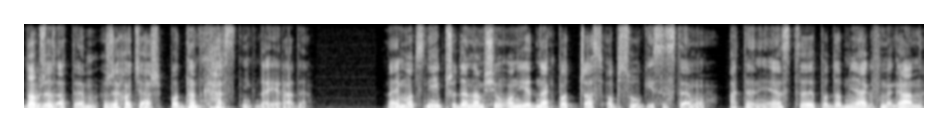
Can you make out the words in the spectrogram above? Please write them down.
Dobrze zatem, że chociaż podnadgarstnik daje radę. Najmocniej przyda nam się on jednak podczas obsługi systemu, a ten jest, podobnie jak w Megan,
